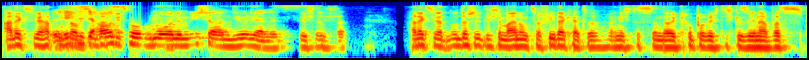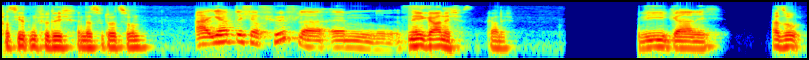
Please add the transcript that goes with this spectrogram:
Alex, wir hatten, Richtig austoben ohne Mischa und Julian. Ist Richtig. super. Alex, wir hatten unterschiedliche Meinungen zur Fehlerkette, wenn ich das in der Gruppe richtig gesehen habe. Was passiert denn für dich in der Situation? Ah, ihr habt euch auf Höfler. Ähm, Nee, gar nicht. Gar nicht. Wie gar nicht? Also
